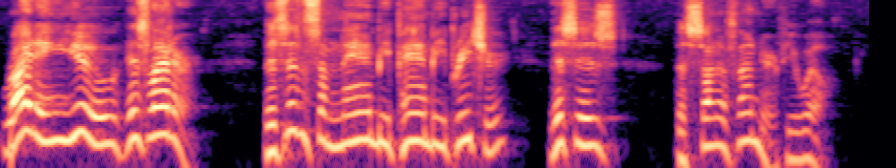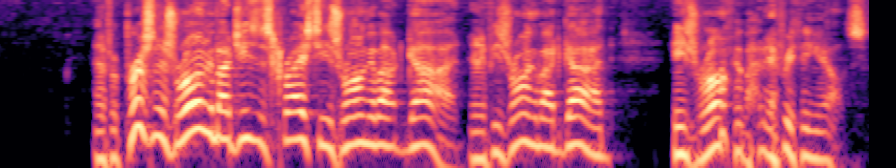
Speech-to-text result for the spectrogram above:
writing you his letter. This isn't some namby-pamby preacher. This is the son of thunder, if you will. And if a person is wrong about Jesus Christ, he's wrong about God. And if he's wrong about God, he's wrong about everything else.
